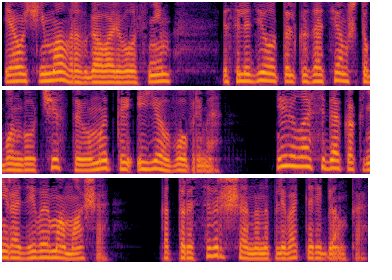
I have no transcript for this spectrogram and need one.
Я очень мало разговаривала с ним и следила только за тем, чтобы он был чистый, умытый и ел вовремя. Я вела себя как нерадивая мамаша, которой совершенно наплевать на ребенка.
